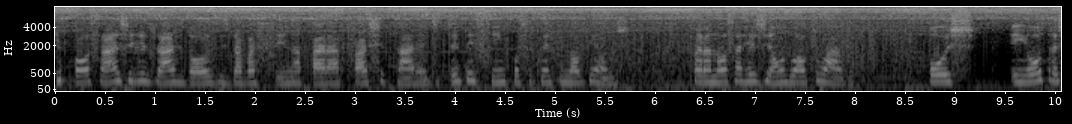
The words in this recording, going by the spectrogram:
que possa agilizar as doses da vacina para a faixa etária de 35 a 59 anos para a nossa região do Alto Lago, pois em outras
